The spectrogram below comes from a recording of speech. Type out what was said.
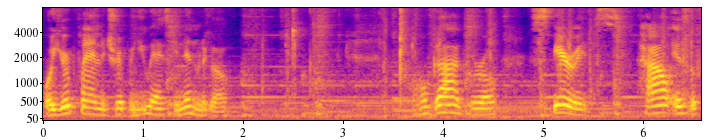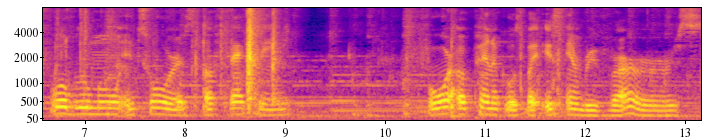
or you're planning a trip and you asking them to go. Oh god girl. Spirits. How is the full blue moon in taurus affecting Four of Pentacles, but it's in reverse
